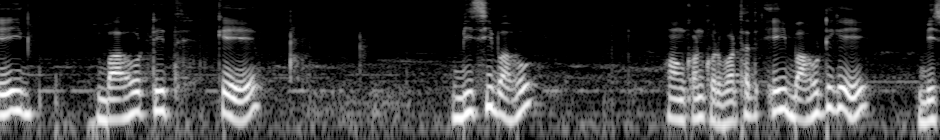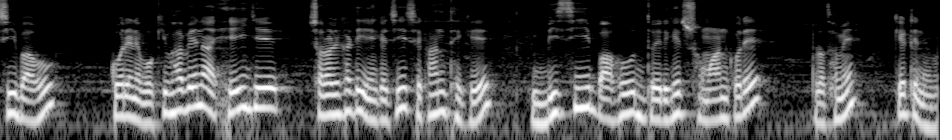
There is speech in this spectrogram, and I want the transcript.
এই বাহুটিকে বিসি বাহু অঙ্কন করব। অর্থাৎ এই বাহুটিকে বিসি বাহু করে নেব। কীভাবে না এই যে সরলরেখাটি এঁকেছি সেখান থেকে বিসি বাহুর দৈর্ঘ্যের সমান করে প্রথমে কেটে নেব।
